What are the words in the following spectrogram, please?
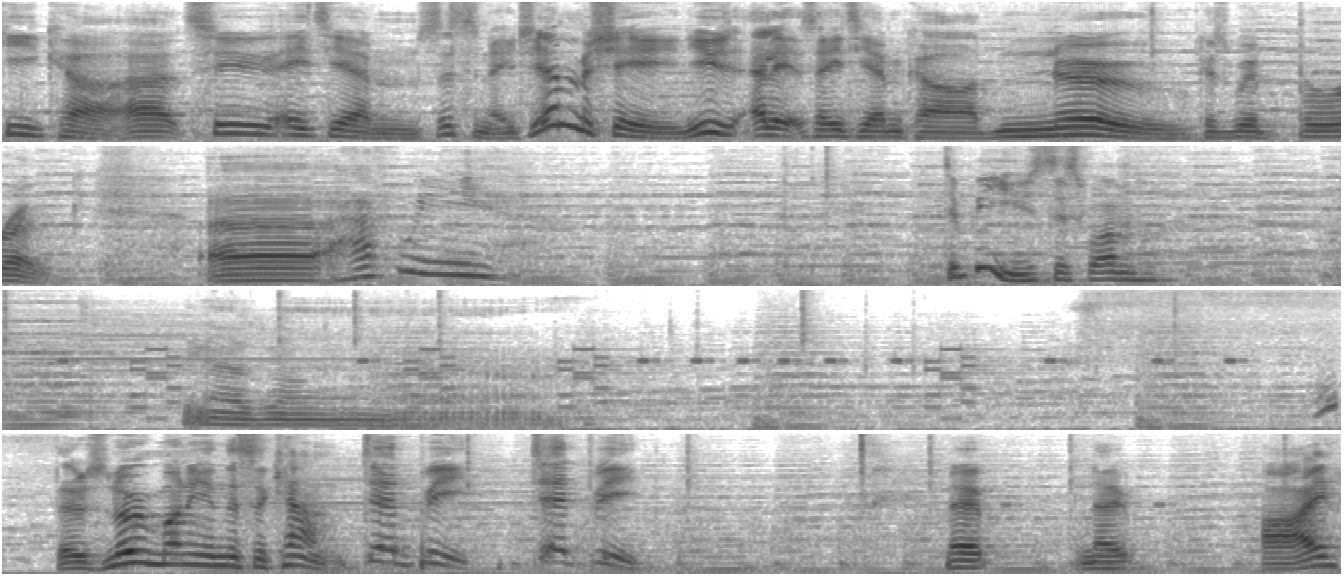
key card, uh, two ATMs. Is an ATM machine. Use Elliot's ATM card. No, because we're broke. Uh, have we? Did we use this one? I think that was one. Uh, There's no money in this account. Deadbeat. Deadbeat. Nope. Nope. I.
